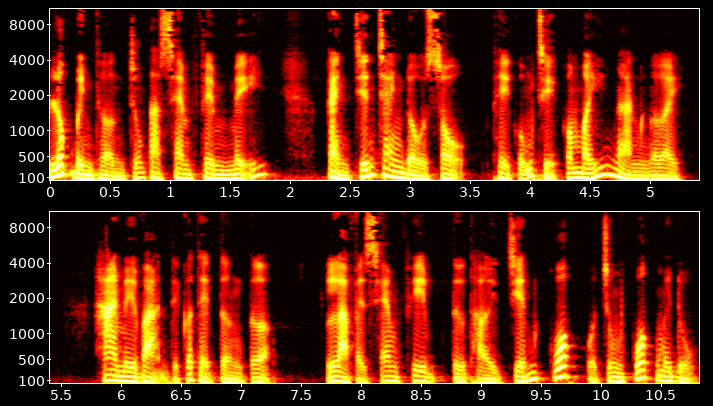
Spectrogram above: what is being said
Lúc bình thường chúng ta xem phim Mỹ, cảnh chiến tranh đổ sộ thì cũng chỉ có mấy ngàn người. 20 vạn thì có thể tưởng tượng là phải xem phim từ thời chiến quốc của Trung Quốc mới đủ.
